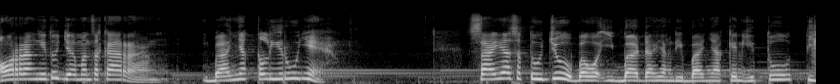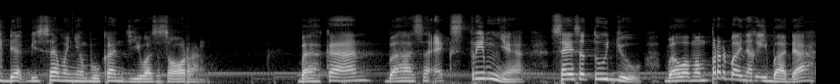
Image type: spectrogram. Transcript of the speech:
Orang itu zaman sekarang banyak kelirunya. Saya setuju bahwa ibadah yang dibanyakin itu tidak bisa menyembuhkan jiwa seseorang. Bahkan bahasa ekstrimnya, saya setuju bahwa memperbanyak ibadah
